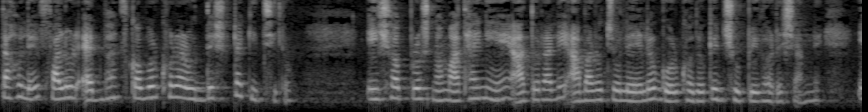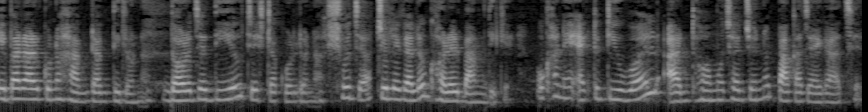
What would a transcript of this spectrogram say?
তাহলে ফালুর অ্যাডভান্স কবর খোঁড়ার উদ্দেশ্যটা কী ছিল? এই সব প্রশ্ন মাথায় নিয়ে আতর আলী আবারও চলে এলো গোরখদকের ঝুপড়ি ঘরের সামনে। এবার আর কোনো হাক ডাক দিল না, দরজা দিয়েও চেষ্টা করল না। সোজা চলে গেল ঘরের বাম দিকে। ওখানে একটা টিউবওয়েল আর ধোয়া মোছার জন্য পাকা জায়গা আছে।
